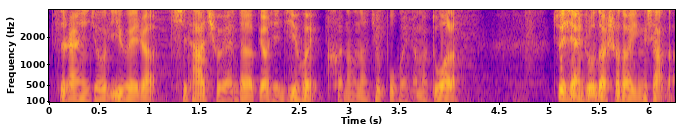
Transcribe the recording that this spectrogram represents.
自然也就意味着其他球员的表现机会可能呢就不会那么多了。最显著的受到影响的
